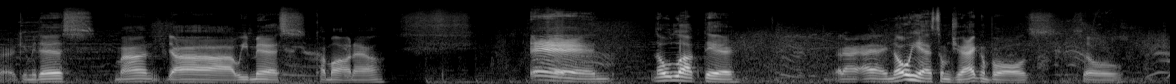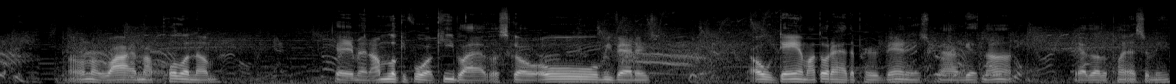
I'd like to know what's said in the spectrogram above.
Alright, give me this. Come on. Ah, we miss. Come on now. And no luck there. But I, I know he has some Dragon Balls. So, I don't know why I'm not pulling them. Okay, man, I'm looking for a ki blast. Let's go. Oh, we vanished. Oh, damn, I thought I had the perfect advantage. Nah, I guess not. Yeah, the other plans for me.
